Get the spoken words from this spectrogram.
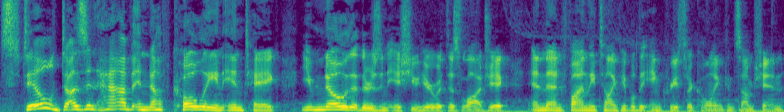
still doesn't have enough choline intake, you know that there's an issue here with this logic, and then finally telling people to increase their choline consumption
